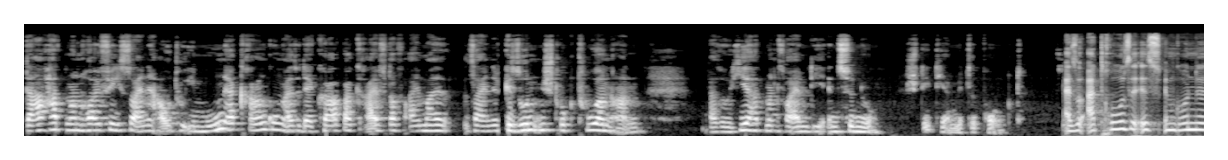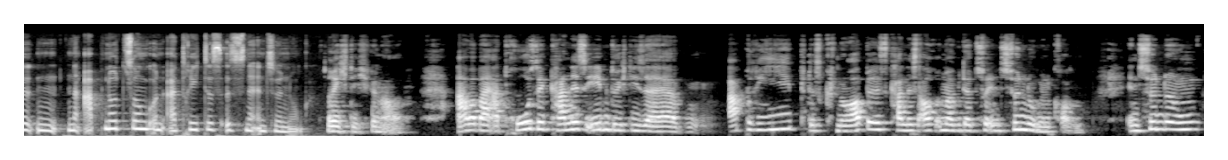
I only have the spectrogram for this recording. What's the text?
Da hat man häufig so eine Autoimmunerkrankung, also der Körper greift auf einmal seine gesunden Strukturen an. Also hier hat man vor allem die Entzündung, steht hier im Mittelpunkt. Also Arthrose ist im Grunde eine Abnutzung und Arthritis ist eine Entzündung. Richtig, genau. Aber bei Arthrose kann es eben durch diese Abrieb des Knorpels kann es auch immer wieder zu Entzündungen kommen. Entzündungen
